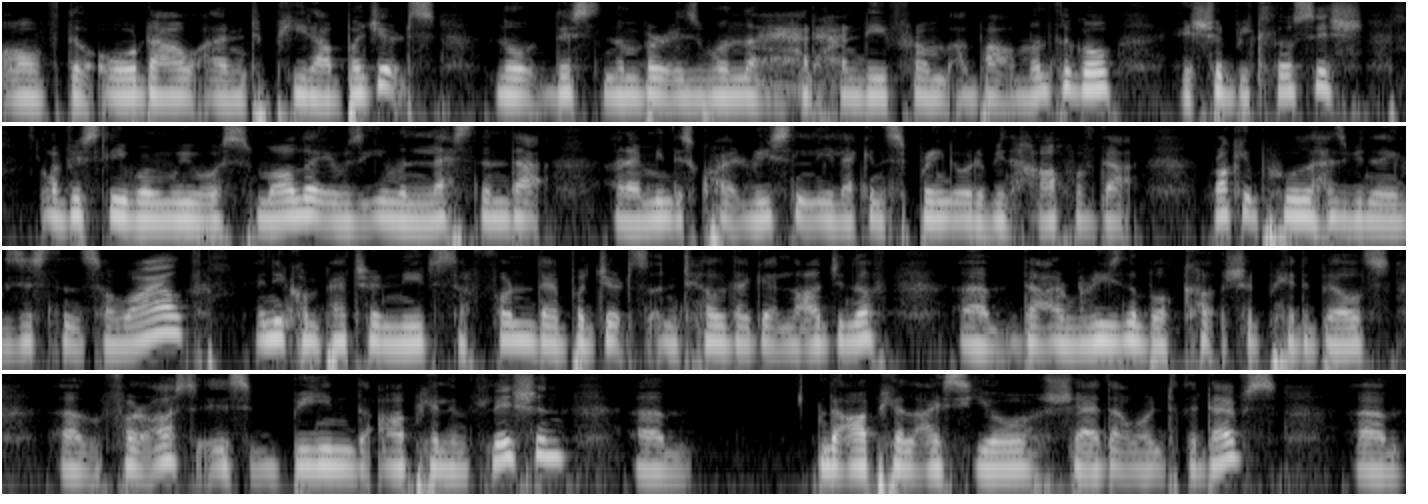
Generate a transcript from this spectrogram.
of the ODAO and PDAO budgets. Note this number is one that I had handy from about a month ago. It should be closish. Obviously, when we were smaller, it was even less than that. And I mean this quite recently, like in spring, it would have been half of that. Rocket Pool has been in existence a while. Any competitor needs to fund their budgets until they get large enough um, that a reasonable cut should pay the bills. Um, for us, it's been the RPL inflation. Um, the RPL ICO share that went to the devs um,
